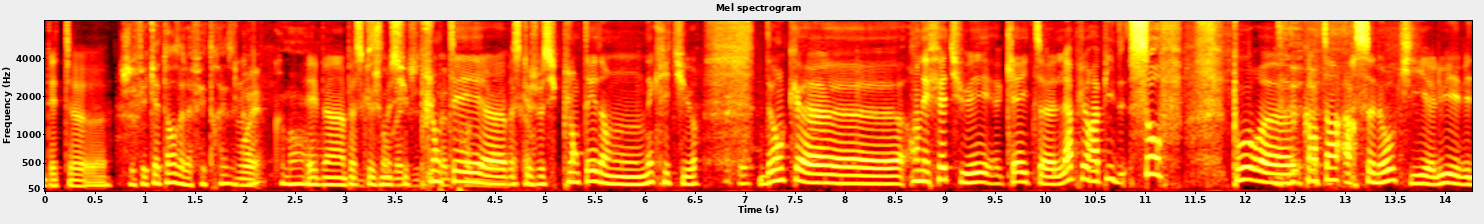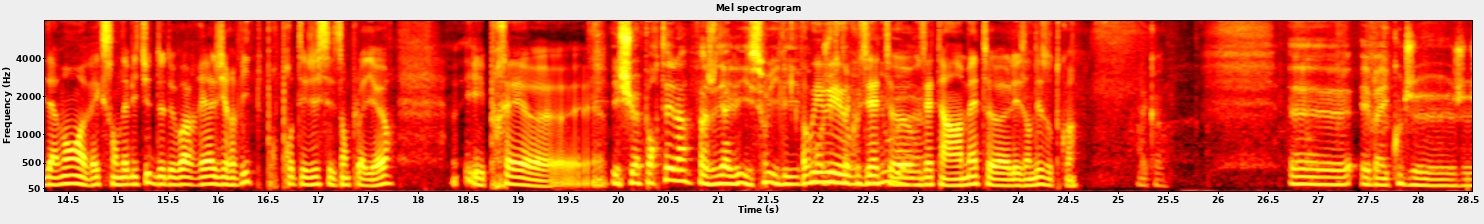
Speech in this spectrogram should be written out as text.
d'être. euh, J'ai fait 14, elle a fait 13. Ouais. Comment eh ben, parce que je me suis que planté, euh, parce que je me suis planté dans mon écriture. Ok. Donc, euh, en effet, tu es Kate la plus rapide, sauf pour euh, Quentin Arsenault, qui lui, évidemment, avec son habitude de devoir réagir vite pour protéger ses employeurs, est prêt. euh, Et je suis à portée là Enfin, je veux dire, ils sont, il est. Ah oui, juste oui, à vous êtes, nous, euh, euh, vous êtes à un mètre euh, les uns des autres, quoi. D'accord. Euh, eh ben, écoute, je, je,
